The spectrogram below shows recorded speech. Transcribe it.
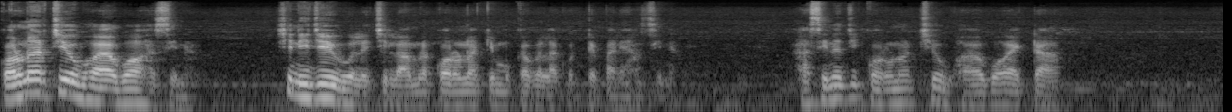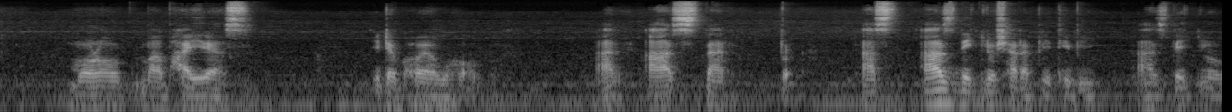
করোনার চেয়েও ভয়াবহ হাসিনা। সে নিজেই বলেছিল, আমরা করোনাকে মোকাবেলা করতে পারি হাসিনা। হাসিনা যে করোনার চেয়েও ভয়াবহ একটা মড়ক বা ভাইরাস, এটা ভয়াবহ। আর আজ তার আজ আজ দেখল সারা পৃথিবী, আজ দেখল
